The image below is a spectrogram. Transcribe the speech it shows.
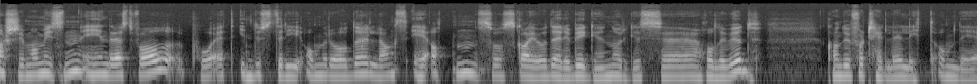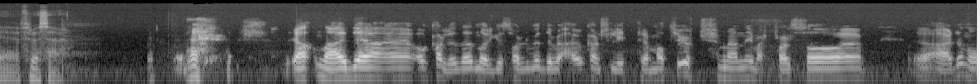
Askim og Mysen i Indre Østfold, på et industriområde langs E18, så skal jo dere bygge Norges eh, Hollywood. Kan du fortelle litt om det, Frøshaug? Ja, nei, det, Å kalle det Norges Hollywood det er jo kanskje litt prematurt. Men i hvert fall så eh, er det nå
